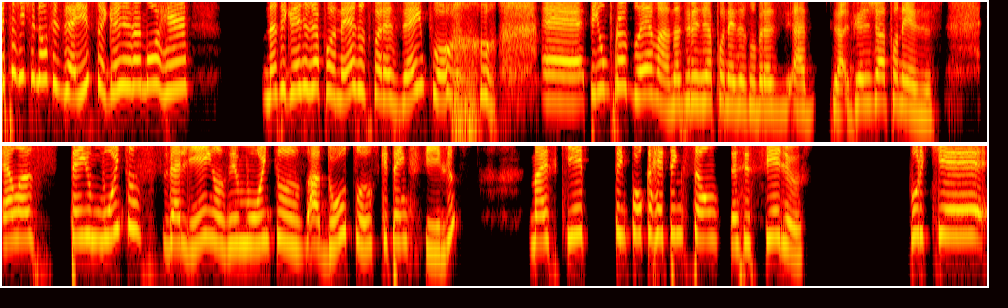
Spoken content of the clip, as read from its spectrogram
Mas se a gente não fizer isso, a igreja vai morrer. Nas igrejas japonesas, por exemplo, é, tem um problema nas igrejas japonesas no Brasil. As igrejas japonesas. Elas têm muitos velhinhos e muitos adultos que têm filhos, mas que tem pouca retenção desses filhos. Porque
